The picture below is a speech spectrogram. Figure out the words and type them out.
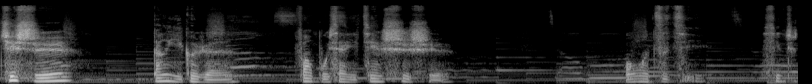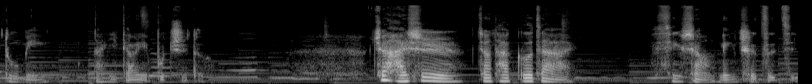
其实，当一个人放不下一件事时，往往自己心知肚明。那一点也不值得，却还是将它搁在心上凌迟自己。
